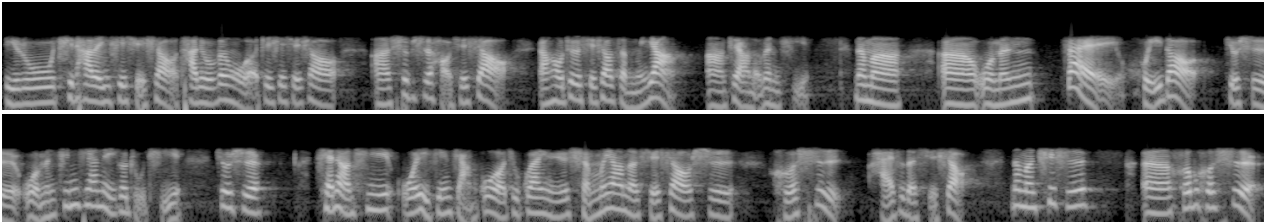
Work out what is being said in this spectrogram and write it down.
比如其他的一些学校，他就问我这些学校啊、是不是好学校，然后这个学校怎么样啊、这样的问题。那么呃，我们再回到就是我们今天的一个主题，就是前两期我已经讲过，就关于什么样的学校是合适孩子的学校。那么其实，呃，合不合适，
